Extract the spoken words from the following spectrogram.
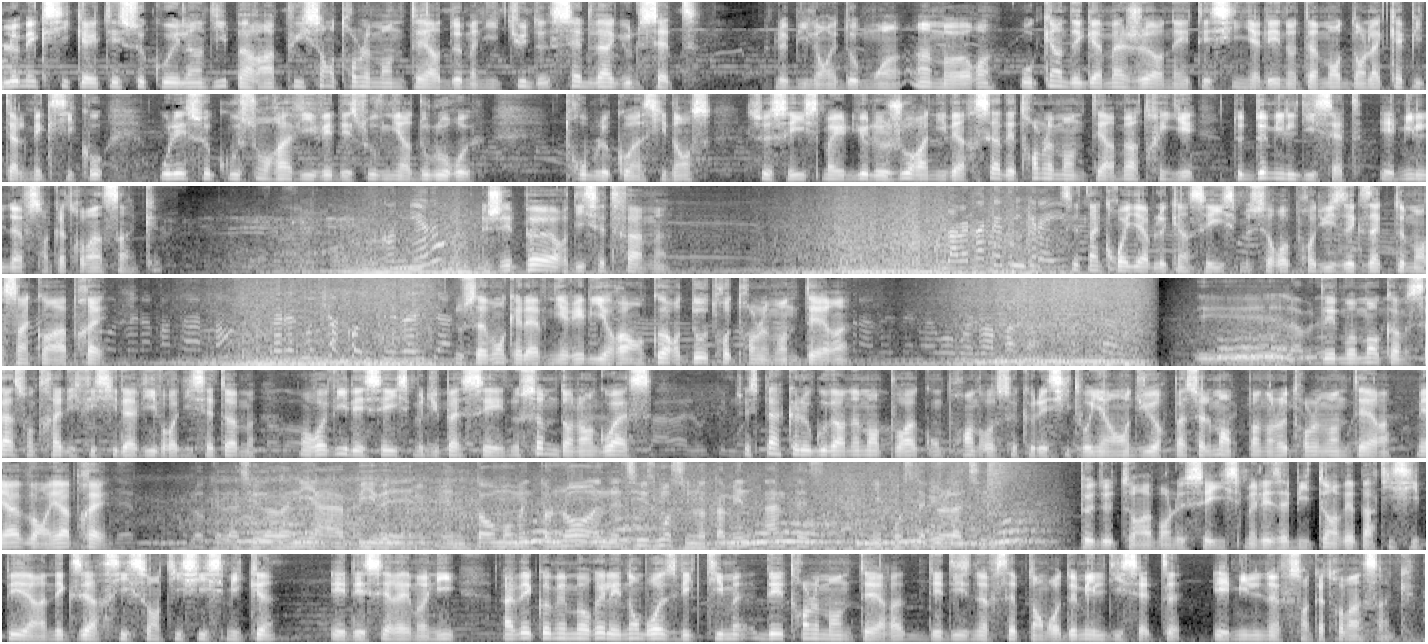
Le Mexique a été secoué lundi par un puissant tremblement de terre de magnitude 7,7. Le bilan est d'au moins un mort. Aucun dégât majeur n'a été signalé, notamment dans la capitale Mexico, où les secousses ont ravivé des souvenirs douloureux. Trouble coïncidence, ce séisme a eu lieu le jour anniversaire des tremblements de terre meurtriers de 2017 et 1985. J'ai peur, dit cette femme. C'est incroyable qu'un séisme se reproduise exactement cinq ans après. Nous savons qu'à l'avenir, il y aura encore d'autres tremblements de terre. Des moments comme ça sont très difficiles à vivre, dit cet homme. On revit les séismes du passé. Nous sommes dans l'angoisse. J'espère que le gouvernement pourra comprendre ce que les citoyens endurent, pas seulement pendant le tremblement de terre, mais avant et après. Peu de temps avant le séisme, les habitants avaient participé à un exercice antisismique et des cérémonies avaient commémoré les nombreuses victimes des tremblements de terre des 19 septembre 2017 et 1985.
